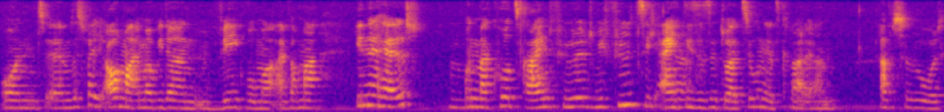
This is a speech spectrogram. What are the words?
Und ähm, das vielleicht auch mal immer wieder ein Weg, wo man einfach mal innehält mhm. und mal kurz reinfühlt, wie fühlt sich eigentlich ja. diese Situation jetzt gerade mhm. an. Absolut.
